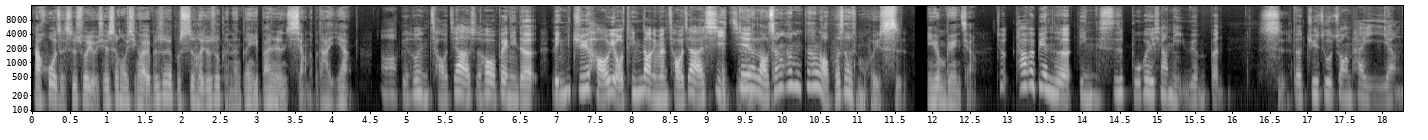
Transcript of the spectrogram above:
那或者是说有些生活习惯也不是说不适合，就是说可能跟一般人想的不大一样啊、哦。比如说你吵架的时候被你的邻居好友听到你们吵架的细节，对啊，老张他们他老婆知道怎么回事，你愿不愿意讲？就他会变得隐私不会像你原本是的居住状态一样，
